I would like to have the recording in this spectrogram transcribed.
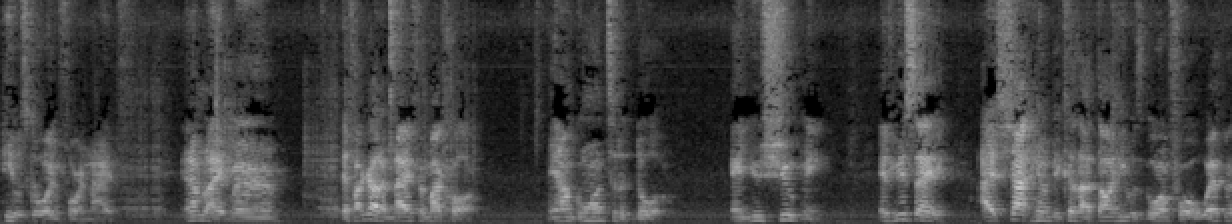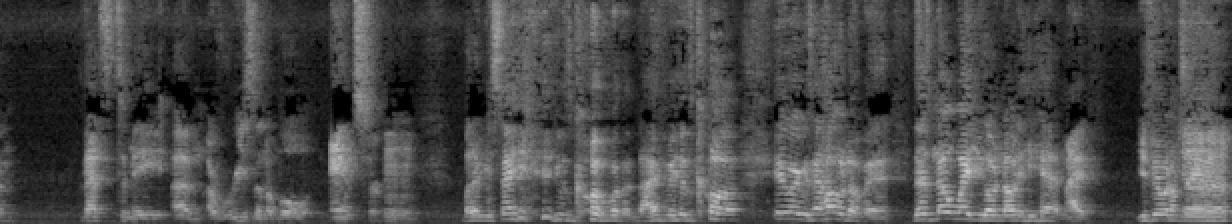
he was going for a knife, and I'm like, man, if I got a knife in my car, and I'm going to the door, and you shoot me, if you say I shot him because I thought he was going for a weapon, that's to me um, a reasonable answer. Mhm. But if you say he was going for the knife in his car, it makes me say, hold on, man. There's no way you're gonna know that he had a knife. You feel what I'm saying? Uh-huh.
